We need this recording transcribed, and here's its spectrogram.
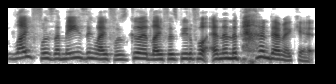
life was amazing, life was good, life was beautiful. And then the pandemic hit.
